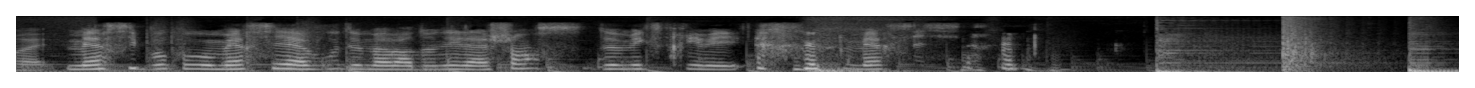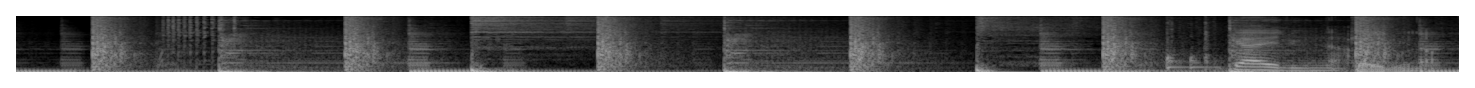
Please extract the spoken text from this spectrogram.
Ouais. Merci beaucoup. Merci à vous de m'avoir donné la chance de m'exprimer. Merci. Kaeluna. Kailuna.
